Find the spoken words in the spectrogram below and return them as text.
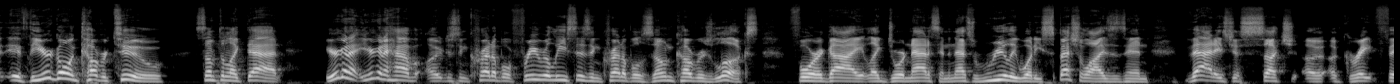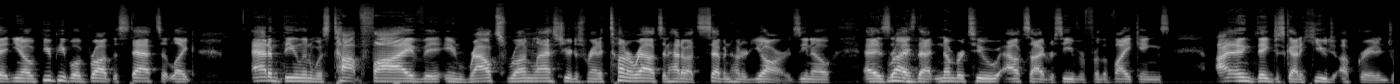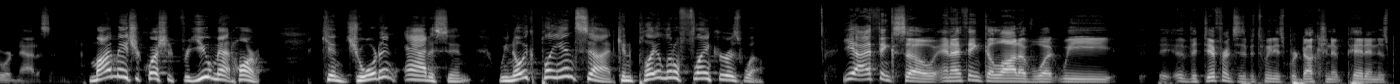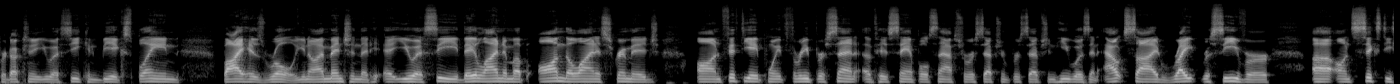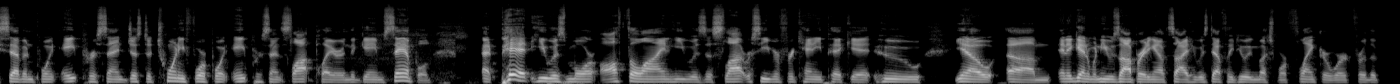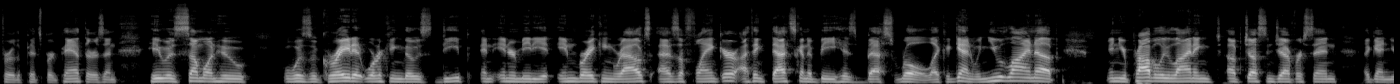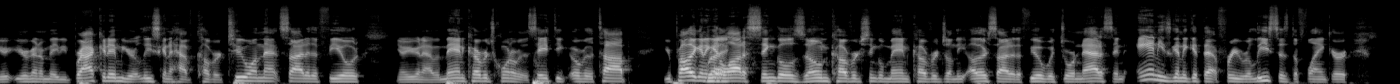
if you're going cover two, something like that, you're gonna you're gonna have uh, just incredible free releases, incredible zone coverage looks for a guy like Jordan Addison, and that's really what he specializes in. That is just such a, a great fit. You know, a few people have brought the stats that like Adam Thielen was top five in, in, routes run last year. Just ran a ton of routes and had about 700 yards. You know, as right. as that number two outside receiver for the Vikings. I think they just got a huge upgrade in Jordan Addison. My major question for you, Matt Harmon, can Jordan Addison? We know he can play inside. Can play a little flanker as well. Yeah, I think so, and I think a lot of what we the differences between his production at Pitt and his production at USC can be explained by his role. You know, I mentioned that at USC, they lined him up on the line of scrimmage on 58.3% of his sample snaps for reception perception. He was an outside right receiver uh, on 67.8%, just a 24.8% slot player in the game sampled. At Pitt, he was more off the line. He was a slot receiver for Kenny Pickett, who, you know, um, and again, when he was operating outside, he was definitely doing much more flanker work for the for the Pittsburgh Panthers, and he was someone who was great at working those deep and intermediate in breaking routes as a flanker. I think that's going to be his best role. Like again, when you line up and you're probably lining up Justin Jefferson, again, you're, you're going to maybe bracket him. You're at least going to have cover two on that side of the field. You know, you're going to have a man coverage corner with a safety over the top. You're probably going right. to get a lot of single zone coverage, single man coverage on the other side of the field with Jordan Addison, and he's going to get that free release as the flanker.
